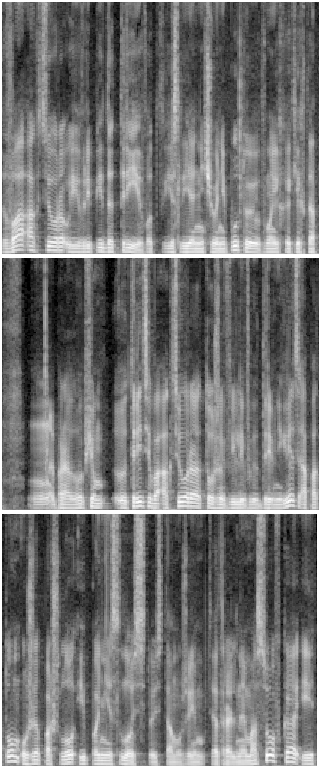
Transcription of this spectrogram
два актера, у Еврипида три. Вот если я ничего не путаю в моих каких-то правилах. В общем, третьего актера тоже ввели в Древней Греции, а потом уже пошло и понеслось. То есть там уже театральная массовка, и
